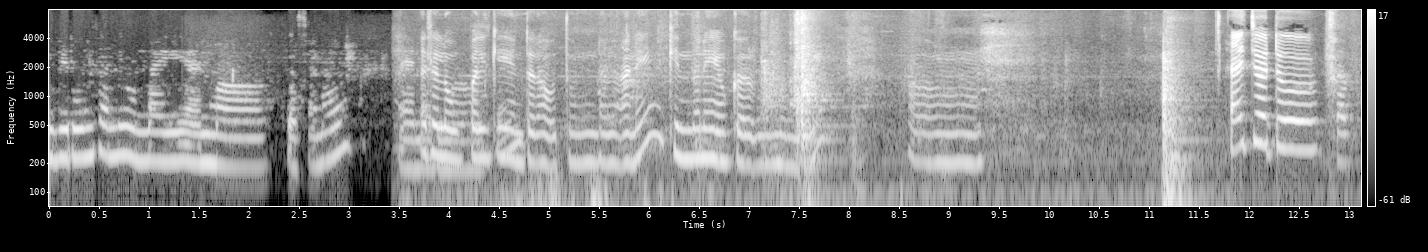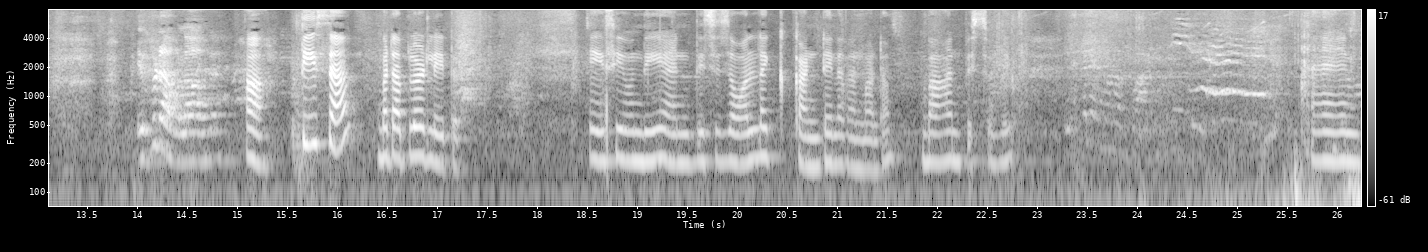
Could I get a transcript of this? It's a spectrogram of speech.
ఇవి రూమ్స్ అన్నీ ఉన్నాయి. అండ్ మా ప్రసన్న అట్లా లోపలికి ఎంటర్ అవుతుండగానే కిందనే ఒక రూమ్ ఉంది. హాయ్ చోటు. తీస్తా బట్ అప్లోడ్ లేటర్. ఏసీ ఉంది and this is all like container అనమాట బాగా అనిపిస్తుంది. అండ్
